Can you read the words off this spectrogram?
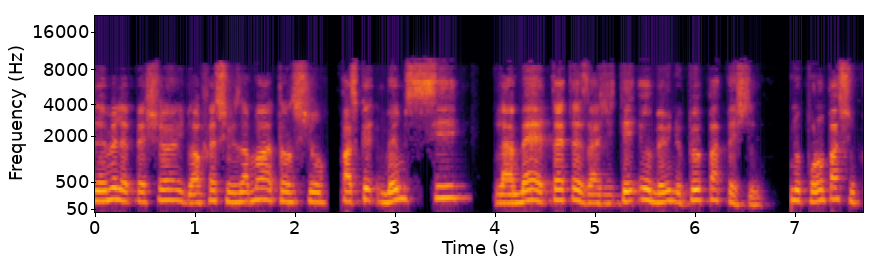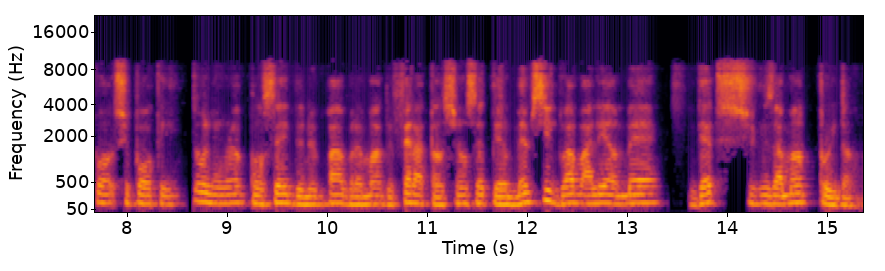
Et même les pêcheurs, ils doivent faire suffisamment attention parce que même si la mer est très très agitée, eux-mêmes ne peuvent pas pêcher. Ils ne pourront pas supporter. On leur conseille de ne pas vraiment de faire attention cette période, même s'ils doivent aller en mer d'être suffisamment prudent.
